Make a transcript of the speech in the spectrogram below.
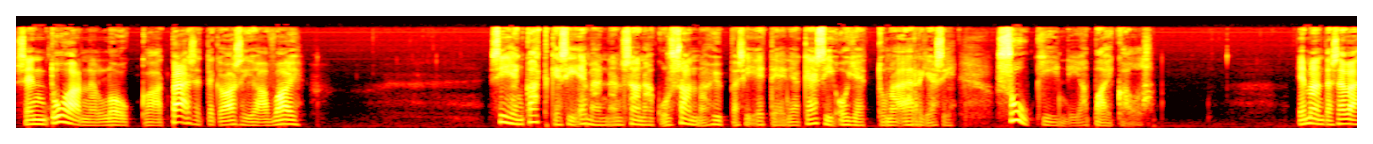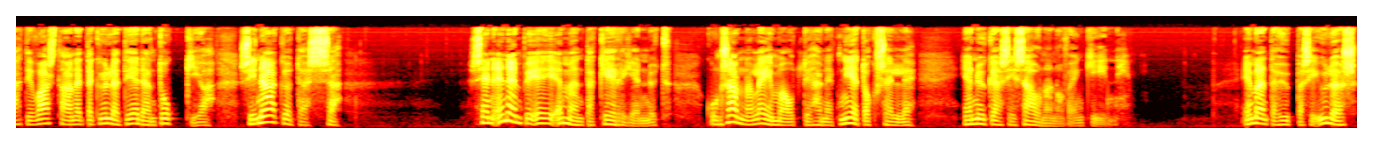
Sen tuhannen loukkaat. Pääsettekö asiaan vai? Siihen katkesi emännän sana, kun Sanna hyppäsi eteen ja käsi ojettuna ärjäsi, suu kiinni ja paikalla. Emäntä sävähti vastaan, että kyllä tiedän tukkia. Sinäkö tässä? Sen enempi ei emäntä kerjennyt, kun Sanna leimautti hänet nietokselle ja nykäsi saunan oven kiinni. Emäntä hyppäsi ylös,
